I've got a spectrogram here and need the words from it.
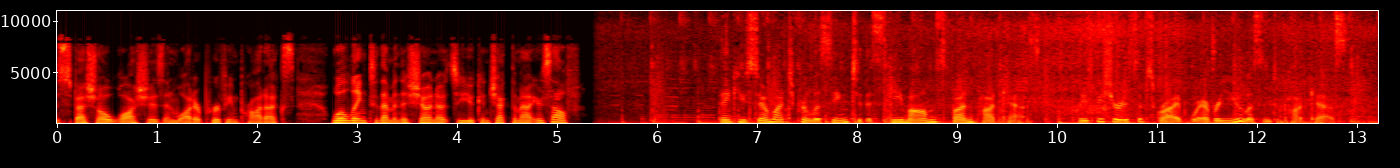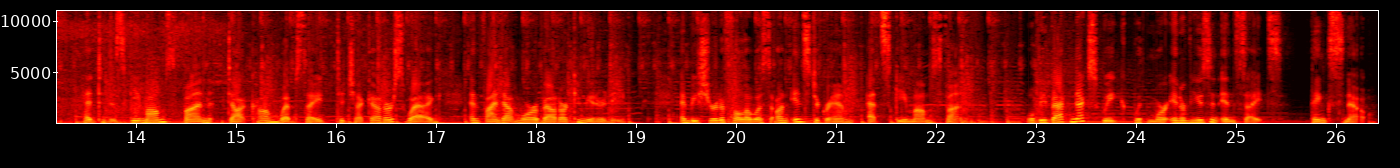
special washes and waterproofing products. We'll link to them in the show notes so you can check them out yourself. Thank you so much for listening to the Ski Moms Fun Podcast. Please be sure to subscribe wherever you listen to podcasts. Head to the skimomsfun.com website to check out our swag and find out more about our community. And be sure to follow us on Instagram at skimomsfun. We'll be back next week with more interviews and insights. Thanks, Snow.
